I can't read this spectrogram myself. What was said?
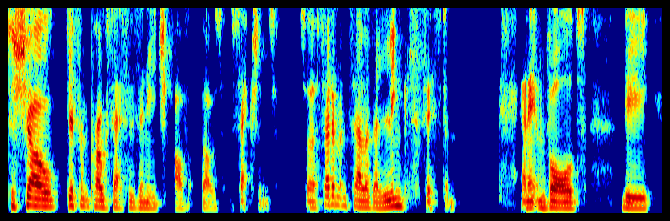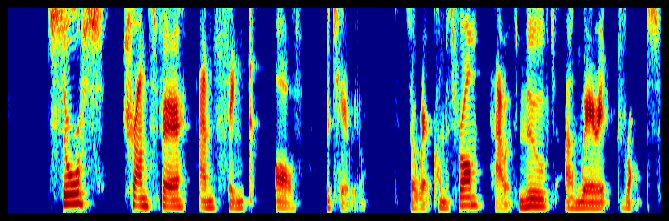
to show different processes in each of those sections. So a sediment cell is a linked system, and it involves the source transfer and sink of material. So where it comes from, how it's moved, and where it drops.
